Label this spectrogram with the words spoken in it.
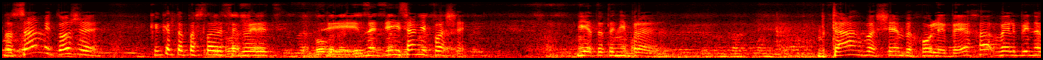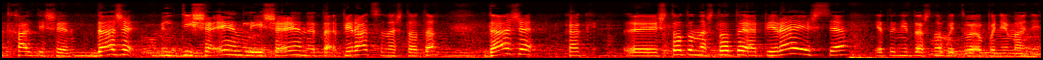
но сами тоже, как это пословица говорит, и сами плашай. Нет, это неправильно. Бтах башем бехоли беха вельбинатхаль тишен. Даже тишаэн, лишаэн, это опираться на что-то, даже как э, что-то на что ты опираешься, это не должно быть твое понимание.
